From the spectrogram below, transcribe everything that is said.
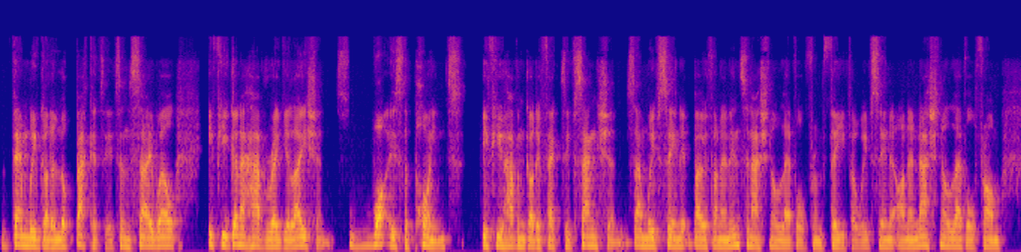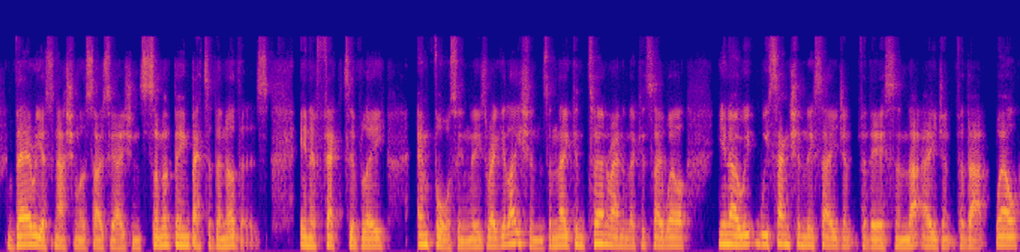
then we've got to look back at it and say, well, if you're going to have regulations, what is the point if you haven't got effective sanctions? And we've seen it both on an international level from FIFA, we've seen it on a national level from various national associations. Some have been better than others in effectively enforcing these regulations. And they can turn around and they can say, well, you know, we, we sanction this agent for this and that agent for that. Well,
